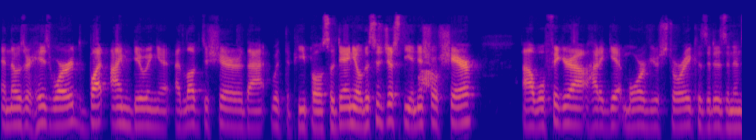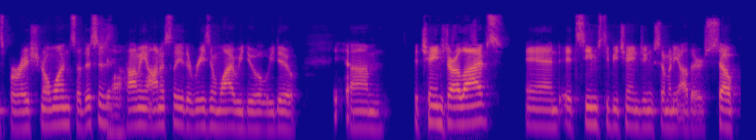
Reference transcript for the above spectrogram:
and those are his words. But I'm doing it. I'd love to share that with the people. So, Daniel, this is just the initial share. Uh, we'll figure out how to get more of your story because it is an inspirational one. So, this is Yeah. Tommy. Honestly, the reason why we do what we do. Yeah. Um, it changed our lives, and it seems to be changing so many others. So,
